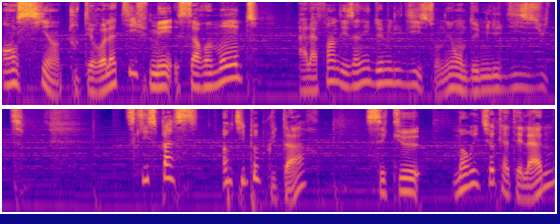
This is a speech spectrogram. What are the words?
ancien, tout est relatif, mais ça remonte à la fin des années 2010, on est en 2018. Ce qui se passe un petit peu plus tard, c'est que Maurizio Cattelan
